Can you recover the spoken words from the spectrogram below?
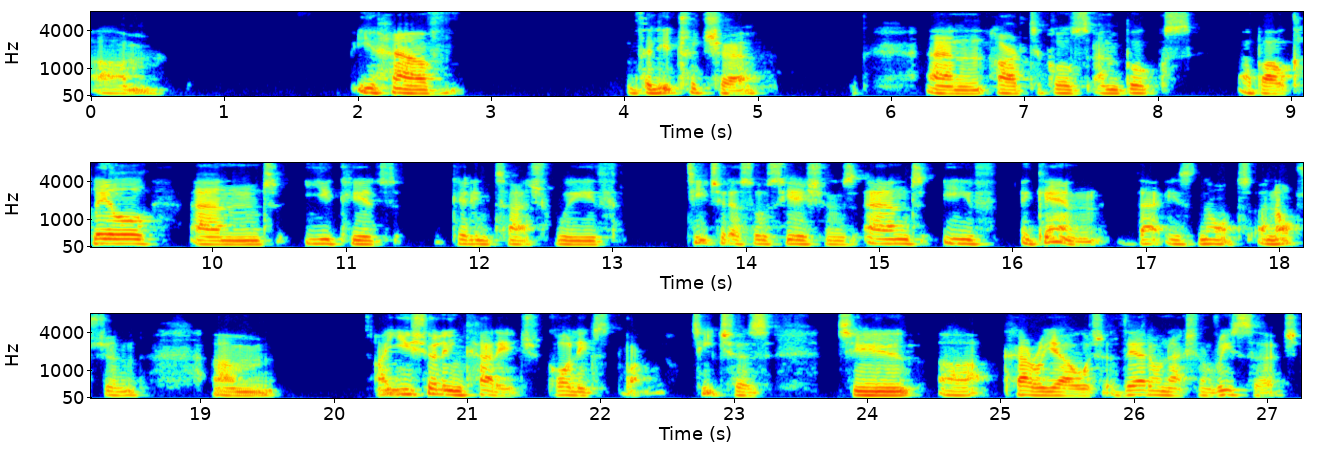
um, you have the literature and articles and books about CLIL, and you could get in touch with teacher associations. And if, again, that is not an option, um, I usually encourage colleagues, teachers, to uh, carry out their own action research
